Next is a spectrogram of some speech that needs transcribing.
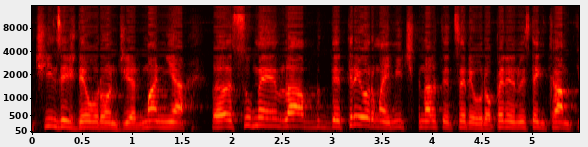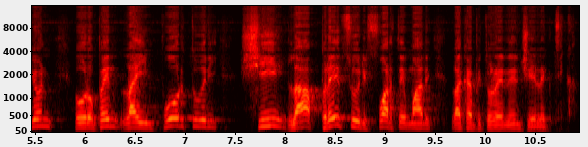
50 de euro în Germania, uh, sume la, de trei ori mai mici în alte țări europene. Noi suntem campioni europeni la importuri și la prețuri foarte mari la capitolul energie electrică.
